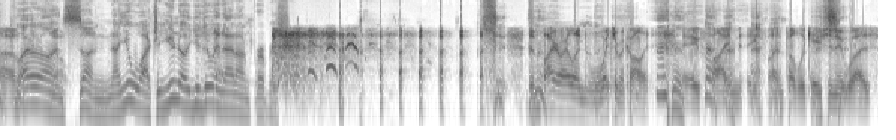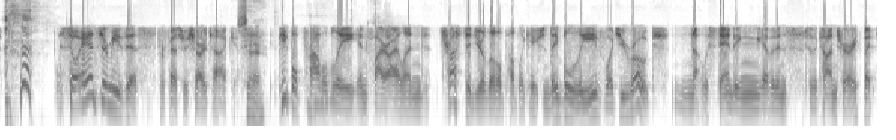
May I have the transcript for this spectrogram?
Um, Fire Island no. Sun. Now you watch it. You know you're doing that on purpose. the Fire Island, what you call it, a fine, a fine publication it was. So answer me this, Professor Chartock. Sir. People probably in Fire Island trusted your little publication. They believed what you wrote, notwithstanding evidence to the contrary. But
